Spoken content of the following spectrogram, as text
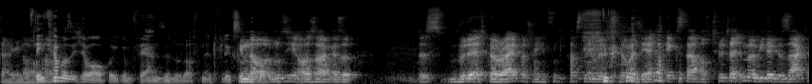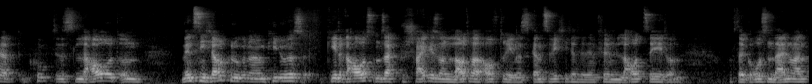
ja, genau. Den kann man sich aber auch ruhig im Fernsehen oder auf Netflix Genau, muss ich auch sagen. Also, das würde Edgar Wright wahrscheinlich jetzt nicht passen, weil der extra auf Twitter immer wieder gesagt hat: guckt es laut und wenn es nicht laut genug in eurem Kino ist, geht raus und sagt Bescheid, ihr sollt lauter aufdrehen. Das ist ganz wichtig, dass ihr den Film laut seht und auf der großen Leinwand.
